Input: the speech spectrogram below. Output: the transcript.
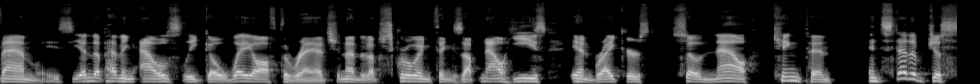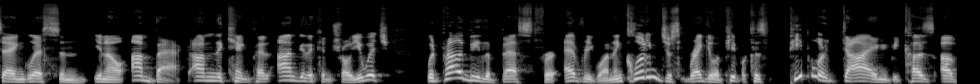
families. You end up having Owlsley go way off the ranch and ended up screwing things up. Now he's in Rikers. So now Kingpin, instead of just saying, listen, you know, I'm back, I'm the Kingpin, I'm going to control you, which would probably be the best for everyone, including just regular people, because people are dying because of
